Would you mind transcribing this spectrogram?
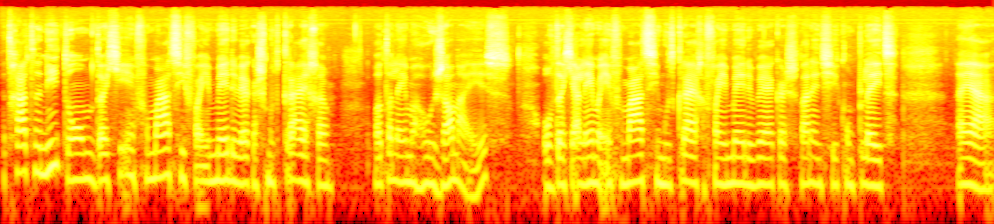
Het gaat er niet om dat je informatie van je medewerkers moet krijgen wat alleen maar Hosanna is. Of dat je alleen maar informatie moet krijgen van je medewerkers waarin ze je compleet nou ja,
